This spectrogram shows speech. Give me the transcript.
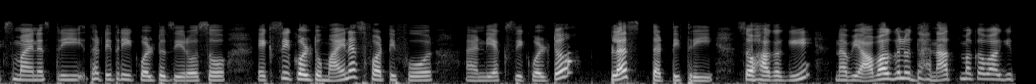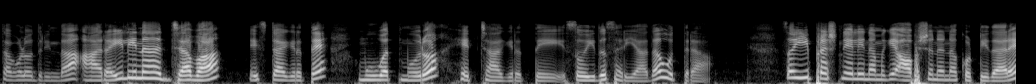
x minus three thirty three equal to zero so x equal to minus forty four and x equal to plus thirty three so ಹಾಗಾಗಿ ನಾವು ಯಾವಾಗಲೂ ಧನಾತ್ಮಕವಾಗಿ ತಗೊಳ್ಳೋದ್ರಿಂದ ಆ ರೈಲಿನ ಜವ ಎಷ್ಟಾಗಿರುತ್ತೆ? ಮೂವತ್ತ್ಮೂರು ಹೆಚ್ಚಾಗಿರುತ್ತೆ. ಸೊ ಇದು ಸರಿಯಾದ ಉತ್ತರ. ಸೊ ಈ ಪ್ರಶ್ನೆಯಲ್ಲಿ ನಮಗೆ ಆಪ್ಷನನ್ನು ಕೊಟ್ಟಿದ್ದಾರೆ.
